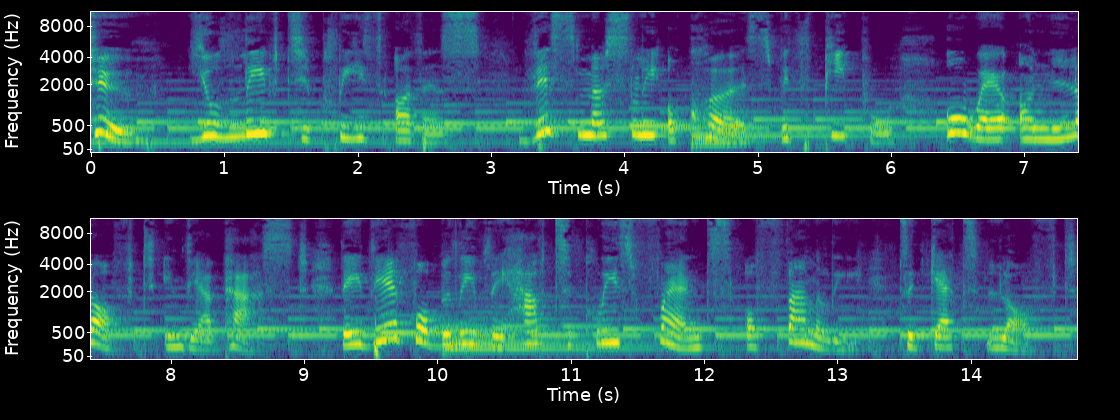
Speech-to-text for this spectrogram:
2. You live to please others. This mostly occurs with people who were unloved in their past. They therefore believe they have to please friends or family to get loved.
